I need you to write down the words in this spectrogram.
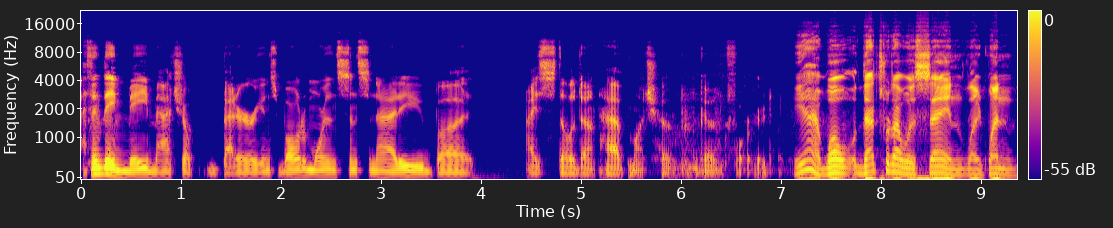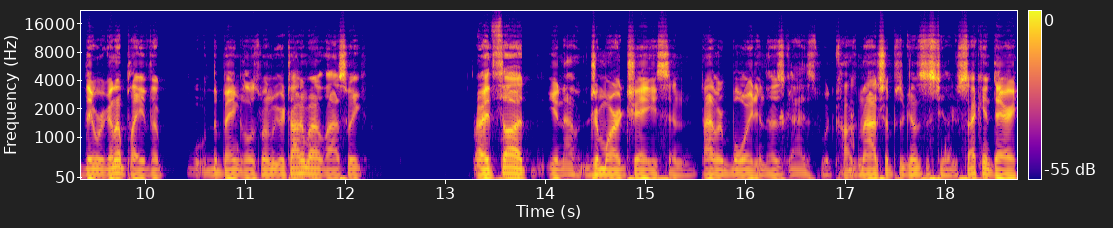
I think they may match up better against Baltimore than Cincinnati, but I still don't have much hope going forward. Yeah, well, that's what I was saying. Like when they were gonna play the the Bengals, when we were talking about it last week, I thought you know Ja'Marr Chase and Tyler Boyd and those guys would cause matchups against the Steelers secondary.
